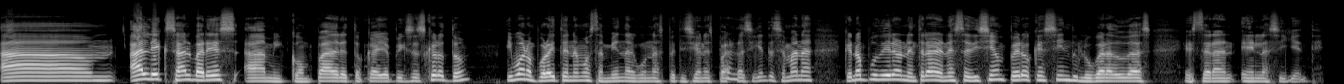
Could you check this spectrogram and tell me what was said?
a um, Alex Álvarez, a mi compadre Tocayo Pixescroto. Y bueno, por ahí tenemos también algunas peticiones para la siguiente semana que no pudieron entrar en esta edición, pero que sin lugar a dudas estarán en la siguiente.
